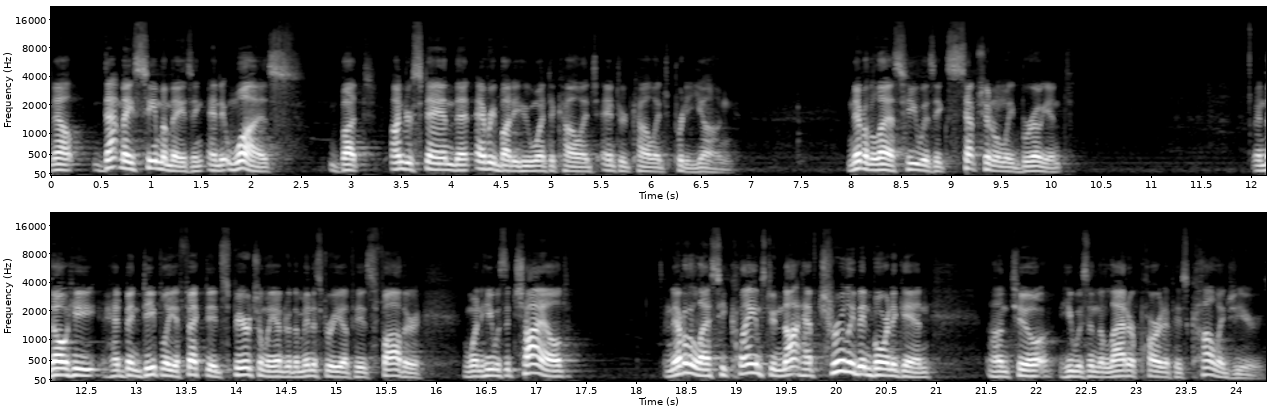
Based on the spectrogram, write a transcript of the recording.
Now, that may seem amazing, and it was, but understand that everybody who went to college entered college pretty young. Nevertheless, he was exceptionally brilliant. And though he had been deeply affected spiritually under the ministry of his father when he was a child, nevertheless, he claims to not have truly been born again until he was in the latter part of his college years.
